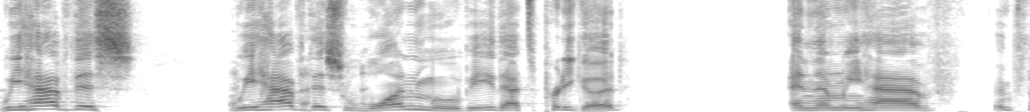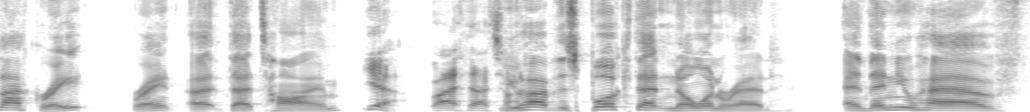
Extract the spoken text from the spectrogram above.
we have this, we have this one movie that's pretty good, and then we have it's not great, right? At that time, Yeah. Right. That's you have this book that no one read, and then you have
